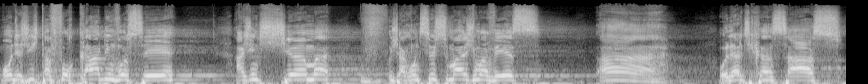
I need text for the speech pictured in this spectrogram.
onde a gente está focado em você, a gente chama, já aconteceu isso mais de uma vez. Ah, olhar de cansaço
